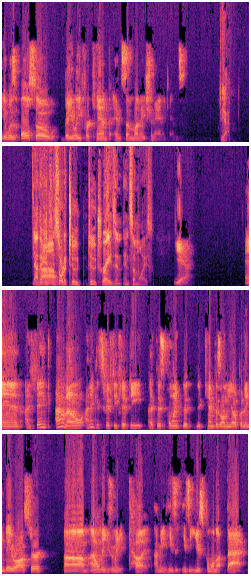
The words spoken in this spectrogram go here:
it was also Bailey for Kemp and some money shenanigans. Yeah, yeah. I think it's, Um, it's sort of two two trades in, in some ways. Yeah. And I think, I don't know, I think it's 50 50 at this point that, that Kemp is on the opening day roster. Um, I don't think he's going to get cut. I mean, he's, he's a useful enough bat.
